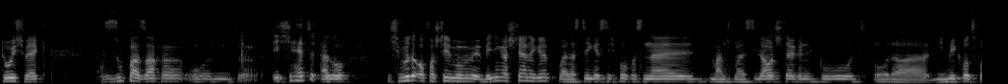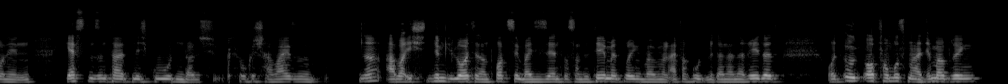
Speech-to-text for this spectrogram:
durchweg. Super Sache. Und äh, ich hätte, also ich würde auch verstehen, wenn man mir weniger Sterne gibt, weil das Ding ist nicht professionell. Manchmal ist die Lautstärke nicht gut oder die Mikros von den Gästen sind halt nicht gut und dadurch logischerweise, ne? Aber ich nehme die Leute dann trotzdem, weil sie sehr interessante Themen mitbringen, weil man einfach gut miteinander redet. Und irgendein Opfer muss man halt immer bringen.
